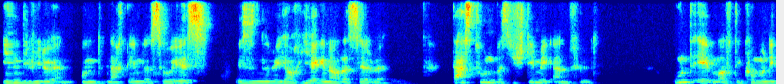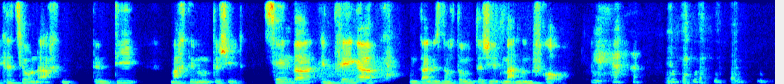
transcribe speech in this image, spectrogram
Individuen. Und nachdem das so ist, ist es natürlich auch hier genau dasselbe. Das tun, was sich stimmig anfühlt. Und eben auf die Kommunikation achten, denn die macht den Unterschied. Sender, Empfänger und dann ist noch der Unterschied Mann und Frau.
